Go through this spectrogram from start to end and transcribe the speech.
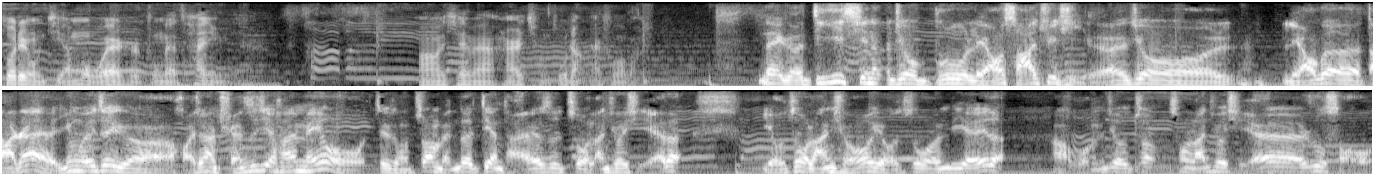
做这种节目，我也是重在参与一下。然后下面还是请组长来说吧。那个第一期呢就不聊啥具体的，就聊个大概，因为这个好像全世界还没有这种专门的电台是做篮球鞋的，有做篮球，有做 NBA 的啊，我们就专从篮球鞋入手。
